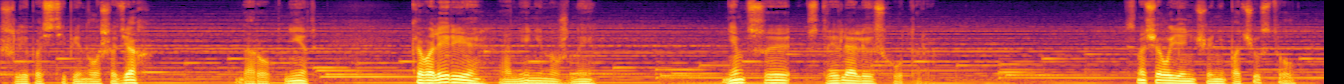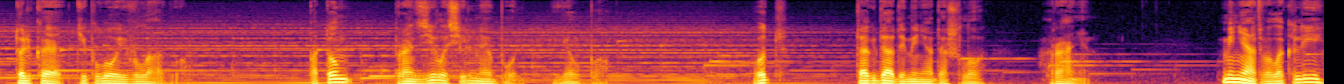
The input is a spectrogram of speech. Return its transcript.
шли по степи на лошадях, дорог нет, кавалерии они не нужны. Немцы стреляли из хутора. Сначала я ничего не почувствовал, только тепло и влагу. Потом пронзила сильная боль, я упал. Вот тогда до меня дошло. Ранен. Меня отволокли,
